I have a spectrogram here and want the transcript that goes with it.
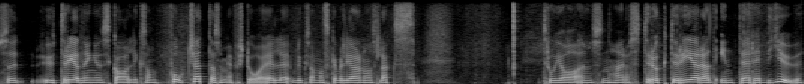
så utredningen ska liksom fortsätta som jag förstår, eller liksom man ska väl göra någon slags, tror jag, en sån här strukturerad intervju.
